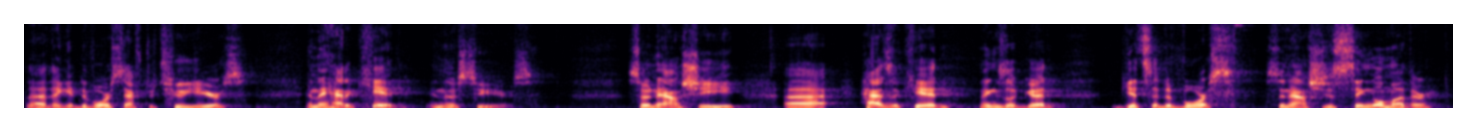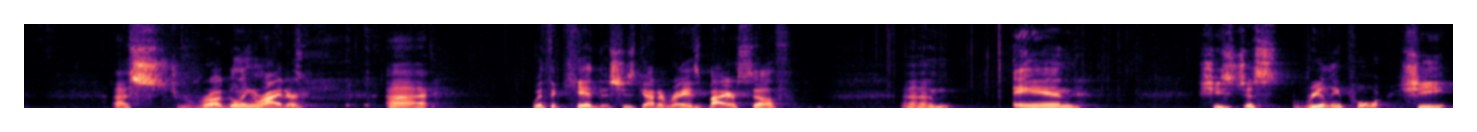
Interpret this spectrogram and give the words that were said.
Uh, they get divorced after two years, and they had a kid in those two years. So now she uh, has a kid, things look good, gets a divorce. So now she's a single mother, a struggling writer, uh, with a kid that she's got to raise by herself. Um, and she's just really poor. She,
